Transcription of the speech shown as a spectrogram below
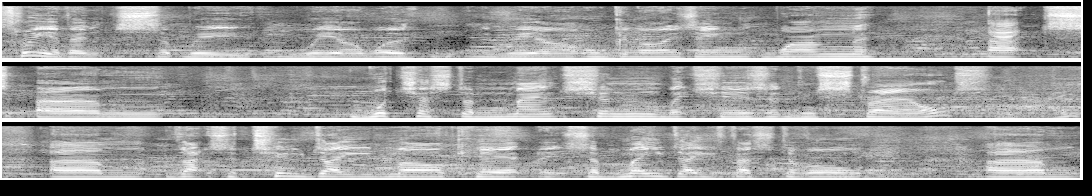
three events that we we are work, we are organising. One at um, Woodchester Mansion, which is in Stroud. Right. Um, that's a two-day market. It's a May Day festival. Um,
